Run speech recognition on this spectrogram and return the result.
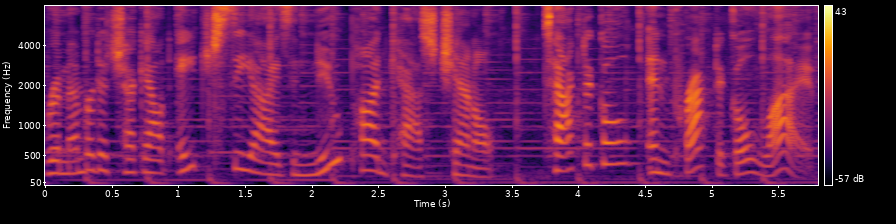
remember to check out HCI's new podcast channel, Tactical and Practical Live.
